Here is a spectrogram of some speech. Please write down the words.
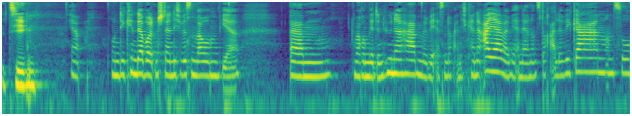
Die Ziegen. ja. Und die Kinder wollten ständig wissen, warum wir, ähm, warum wir den Hühner haben, weil wir essen doch eigentlich keine Eier, weil wir ernähren uns doch alle vegan und so.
